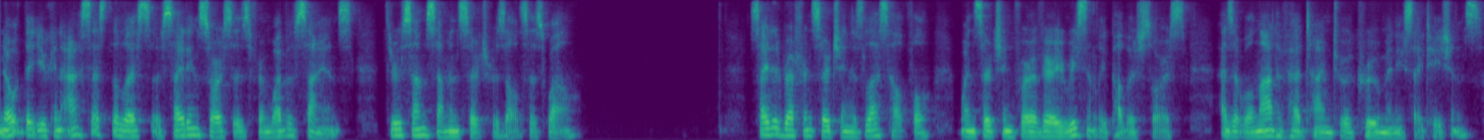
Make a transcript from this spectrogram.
Note that you can access the list of citing sources from Web of Science through some summon search results as well. Cited reference searching is less helpful when searching for a very recently published source, as it will not have had time to accrue many citations.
